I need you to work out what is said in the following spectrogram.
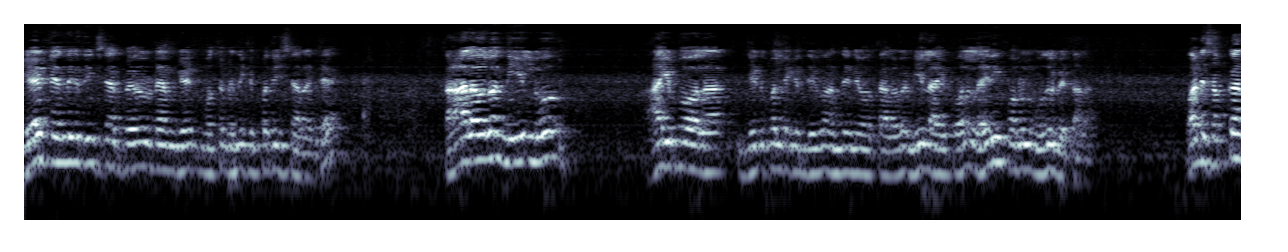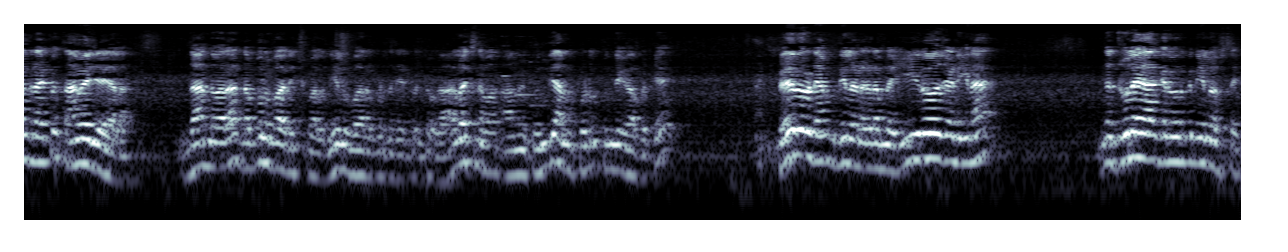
గేట్ ఎందుకు తీసినారు పేరూరు డ్యామ్ గేట్ మొత్తం ఎందుకు ఇప్పదీసినారంటే కాలువలో నీళ్ళు ఆగిపోవాలా? జిడిపల్లికి దిగు అందని కాలంలో నీళ్ళు ఆగిపోవాలా? లైనింగ్ పనులు మొదలు పెట్టాలా? వాటి సబ్ కాంట్రాక్ట్ తామే చేయాలా? దాని ద్వారా డబ్బులు బాధించుకోవాలి నీళ్ళు బారకూడదు అనేటువంటి ఒక ఆలోచన ఆమెకు ఉంది ఆమె కొడుకు ఉంది కాబట్టి పేరూరు డ్యామ్ నీళ్ళు అడగడంలో ఈ రోజు అడిగినా ఇంకా జూలై ఆఖరి వరకు నీళ్ళు వస్తాయి.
